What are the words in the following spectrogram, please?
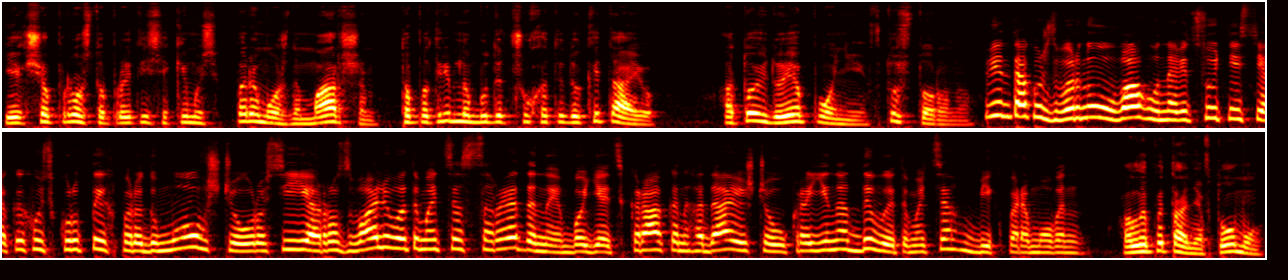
і якщо просто пройтись якимось переможним маршем, то потрібно буде чухати до Китаю, а то й до Японії в ту сторону. Він також звернув увагу на відсутність якихось крутих передумов, що Росія розвалюватиметься зсередини. Боєць Кракен гадає, що Україна дивитиметься в бік перемовин. Але питання в тому,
